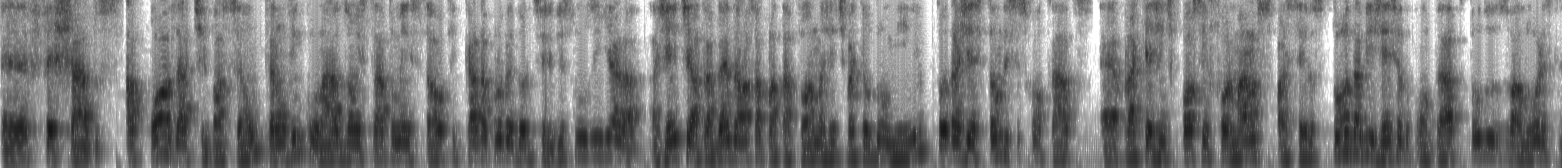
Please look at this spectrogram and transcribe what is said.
é, fechados após a ativação serão vinculados a um extrato mensal que cada provedor de serviço nos enviará. A gente, através da nossa plataforma, a gente vai ter o domínio, toda a gestão desses contratos, é, para que a gente possa informar nossos parceiros toda a vigência do contrato, todos os valores que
